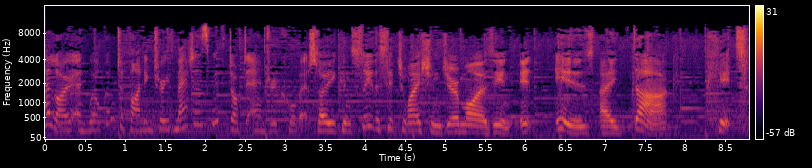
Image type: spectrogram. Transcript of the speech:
Hello and welcome to Finding Truth Matters with Dr. Andrew Corbett. So you can see the situation Jeremiah's in. It is a dark pit.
